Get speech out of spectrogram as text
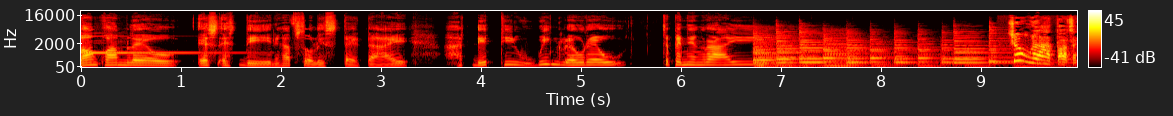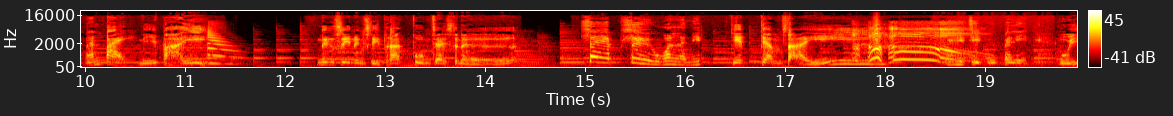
ลองความเร็ว SSD นะครับ Solid State Drive ฮาร์ดดิสก์ที่วิ่งเร็ว ๆ จะเป็นอย่างไร ช่วงเวลาต่อจากนั้นไปนี้ไป 1414พลัดภูมิใจเสนอ เสพสื่อวันละนิด จิตแจ่มใส ไม่ใช่จิตอุปริตไงอุ้ย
